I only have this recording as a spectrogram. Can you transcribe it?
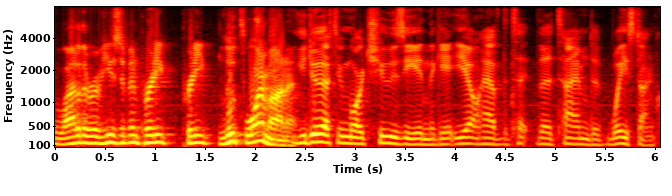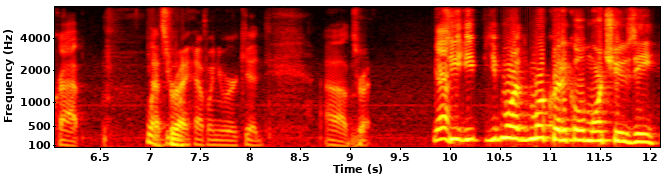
A lot of the reviews have been pretty pretty lukewarm on it. You do have to be more choosy in the game. You don't have the t- the time to waste on crap. like That's you right. Might have when you were a kid. Um, That's right. Yeah, so you, are more more critical, more choosy.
